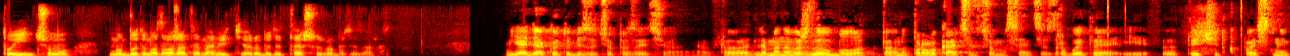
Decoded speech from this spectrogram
По-іншому ми будемо зважати навіть робити те, що робиться зараз. Я дякую тобі за цю позицію. Для мене важливо було певну провокацію в цьому сенсі зробити, і ти чітко пояснив,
